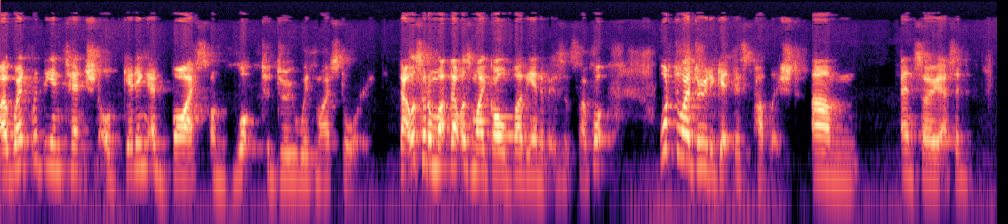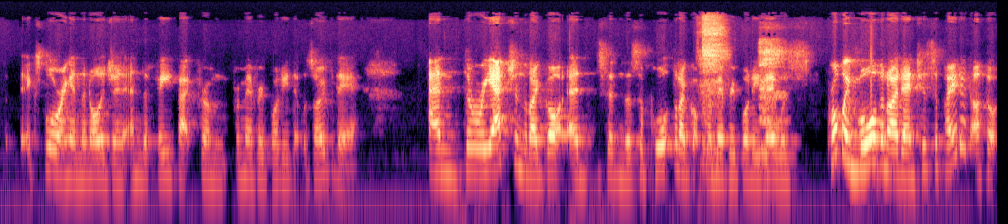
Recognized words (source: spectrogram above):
I went with the intention of getting advice on what to do with my story. That was sort of my, that was my goal by the end of it. it's like what what do I do to get this published? Um, and so I said exploring and the knowledge and, and the feedback from from everybody that was over there and the reaction that I got and the support that I got from everybody there was probably more than I'd anticipated. I thought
